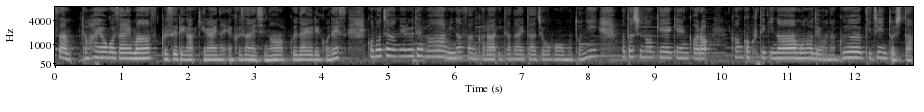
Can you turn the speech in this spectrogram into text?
皆さんおはようございます。薬が嫌いな薬剤師の福田由里子です。このチャンネルでは皆さんからいただいた情報をもとに私の経験から感覚的なものではなくきちんとした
